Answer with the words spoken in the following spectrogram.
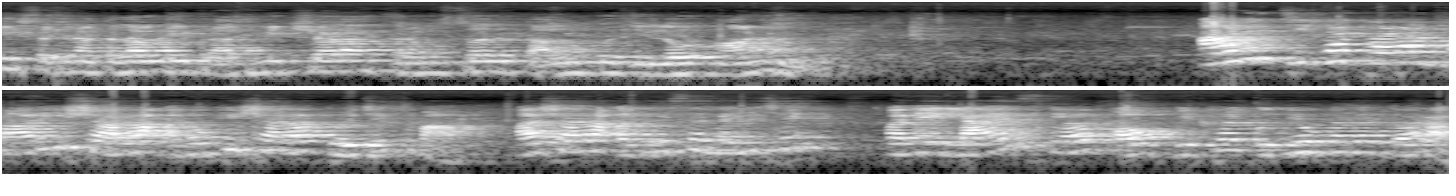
સજના તલાવડી પ્રાથમિક શાળા કરમસદ તાલુકો જિલ્લો આણંદ આણંદ જિલ્લા દ્વારા મારી શાળા અનોખી શાળા પ્રોજેક્ટમાં આ શાળા અગ્રેસર રહી છે અને lions club of Vitthal Udyognagar દ્વારા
